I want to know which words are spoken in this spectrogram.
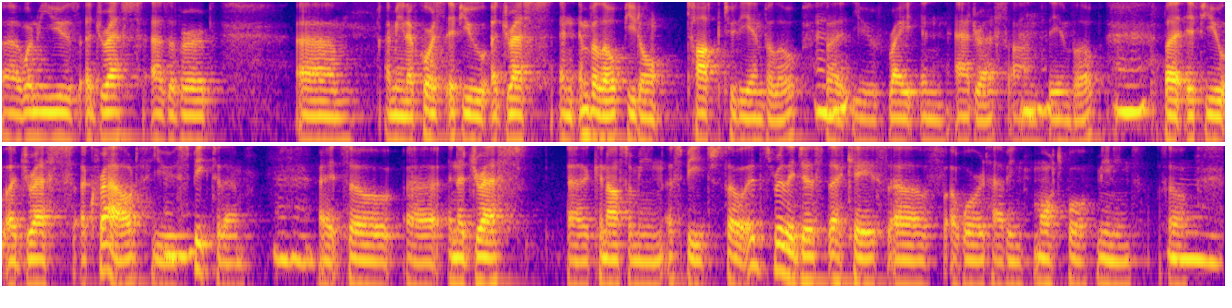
uh, when we use address as a verb. Um, I mean, of course, if you address an envelope, you don't talk to the envelope, but you write an address on the envelope. But if you address a crowd, you speak to them. Right, so uh, an address uh, can also mean a speech. So it's really just a case of a word having multiple meanings. So 음,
